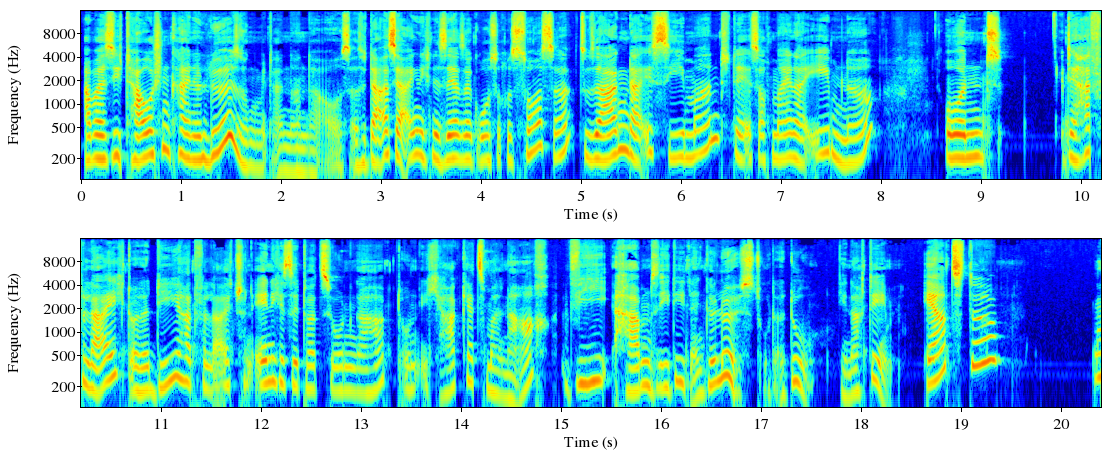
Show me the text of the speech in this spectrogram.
aber sie tauschen keine Lösung miteinander aus. Also da ist ja eigentlich eine sehr, sehr große Ressource, zu sagen, da ist jemand, der ist auf meiner Ebene und der hat vielleicht oder die hat vielleicht schon ähnliche Situationen gehabt und ich hake jetzt mal nach, wie haben sie die denn gelöst oder du, je nachdem. Ärzte, mh,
